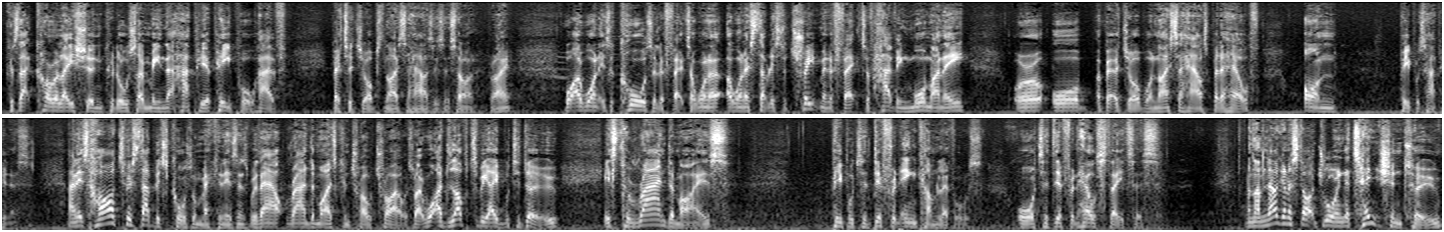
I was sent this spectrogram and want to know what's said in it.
because that correlation could also mean that happier people have better jobs, nicer houses, and so on, right? What I want is a causal effect. I want to, I want to establish the treatment effect of having more money, or, or a better job or a nicer house, better health on people's happiness. And it's hard to establish causal mechanisms without randomized controlled trials, right? What I'd love to be able to do is to randomize people to different income levels or to different health status. And I'm now going to start drawing attention to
